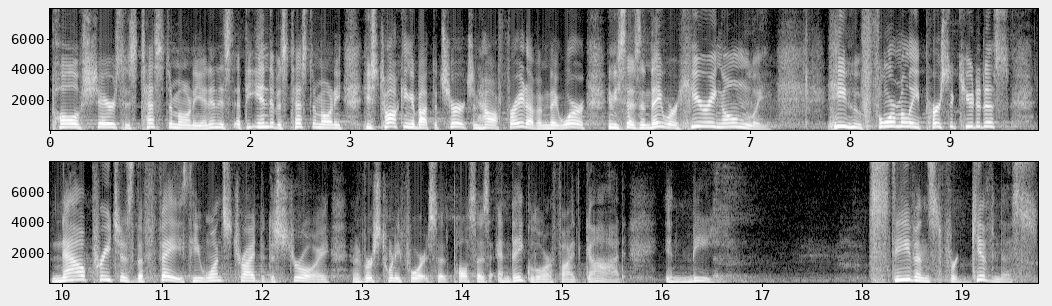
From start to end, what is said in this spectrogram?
Paul shares his testimony. And his, at the end of his testimony, he's talking about the church and how afraid of him they were. And he says, And they were hearing only. He who formerly persecuted us now preaches the faith he once tried to destroy. And in verse 24, it says, Paul says, And they glorified God in me. Stephen's forgiveness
